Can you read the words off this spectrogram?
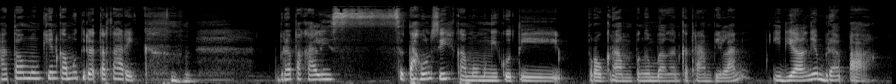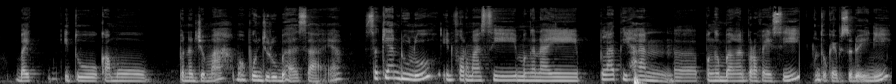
Atau mungkin kamu tidak tertarik? Berapa kali setahun sih kamu mengikuti program pengembangan keterampilan? Idealnya berapa? Baik itu kamu penerjemah maupun juru bahasa ya. Sekian dulu informasi mengenai pelatihan e, pengembangan profesi untuk episode ini.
